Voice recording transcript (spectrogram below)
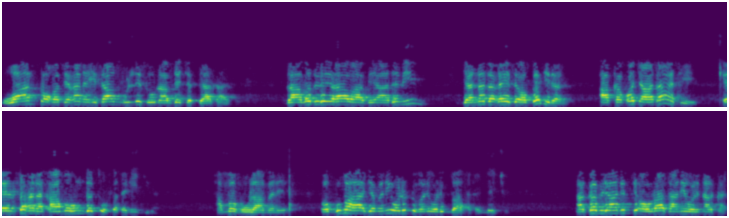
وان تقتغن إسان ملسو نابجة تياساس غابة دريها وفي آدمين جنة غيث أبجرا أكا قوش عاداتي كأنسا خنا قامو هندت أفتني جرا هم فولا ملي وقما هاجمني ولد فني ولد بافتن جيشو akka biraanitti awraa isaanii waliin arkan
